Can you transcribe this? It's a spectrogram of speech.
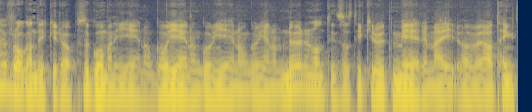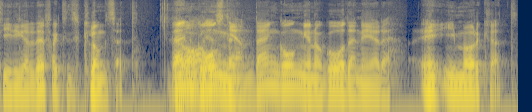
här frågan dyker upp så går man igenom, går igenom, går igenom, går igenom. Nu är det någonting som sticker ut mer i mig än vad jag har tänkt tidigare. Det är faktiskt Klungset. Den Ja, gången, den gången att gå där nere i mörkret.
